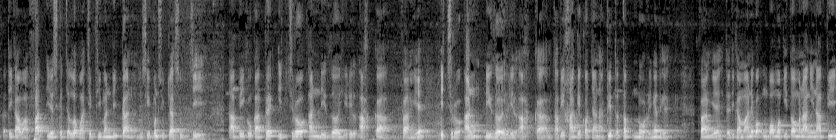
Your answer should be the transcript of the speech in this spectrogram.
Ketika wafat ya kecelok wajib dimandikan meskipun sudah suci. Tapi ku kabeh ijro'an li ahkam. Paham ya? Ijro'an li dzahiril ahkam. Tapi hakikatnya Nabi tetap nur, ingat ya. Paham ya? Jadi gamane kok umpama kita menangi Nabi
